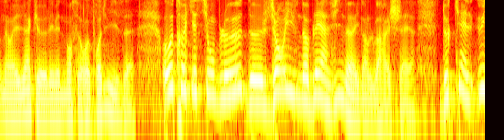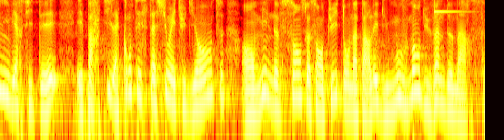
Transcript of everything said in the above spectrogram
On aimerait bien que l'événement se reproduise. Autre question bleue de Jean-Yves Noblet à Vineuil, dans le Loir-et-Cher. De quelle université est partie la contestation étudiante en 1968 On a parlé du mouvement du 22 mars.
